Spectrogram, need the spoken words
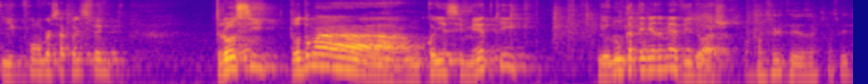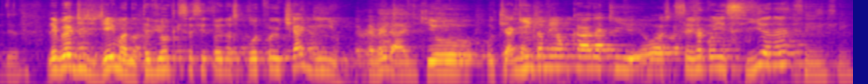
e conversar com eles foi, trouxe todo uma, um conhecimento que eu nunca teria na minha vida, eu acho. Com certeza, com certeza. Lembrando de DJ, mano, teve outro que você citou nós falou que foi o Thiaguinho. É verdade. Que o, o Thiaguinho também é um cara que eu acho que você já conhecia, né? Sim, sim.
